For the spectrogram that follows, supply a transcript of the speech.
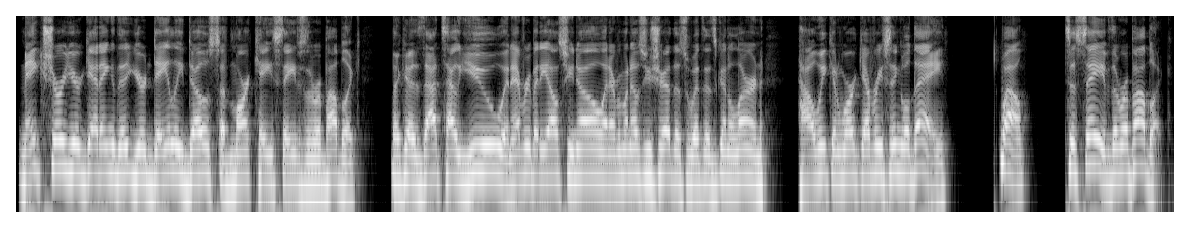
Make sure you're getting the, your daily dose of Mark Kaye Saves the Republic because that's how you and everybody else you know and everyone else you share this with is going to learn how we can work every single day, well, to save the Republic.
